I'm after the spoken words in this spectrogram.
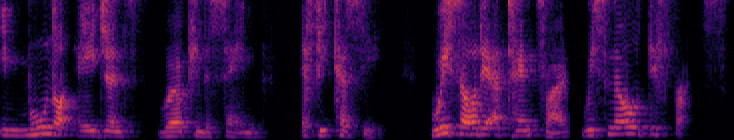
immunoagents work in the same efficacy. We saw the AtTEnd trial with no difference.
